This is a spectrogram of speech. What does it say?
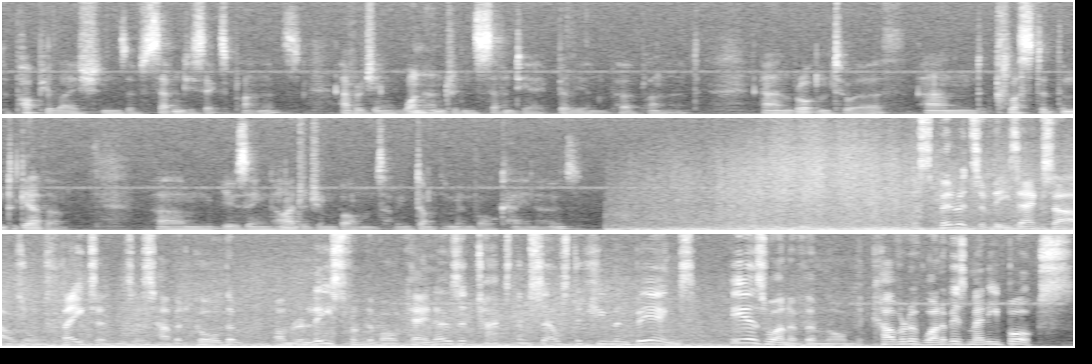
the populations of 76 planets, averaging 178 billion per planet, and brought them to Earth and clustered them together um, using hydrogen bombs, having dumped them in volcanoes. The spirits of these exiles, or Thetans as Hubbard called them, on release from the volcanoes attach themselves to human beings. Here's one of them on the cover of one of his many books.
